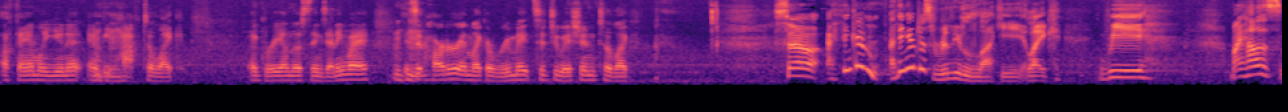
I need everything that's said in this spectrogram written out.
a family unit and Mm-hmm. we have to like agree on those things anyway. Is Mm-hmm. it harder in like a roommate situation to like So I think I'm I think I'm just really lucky. Like we my house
